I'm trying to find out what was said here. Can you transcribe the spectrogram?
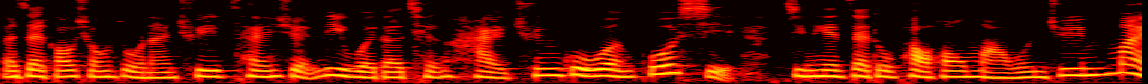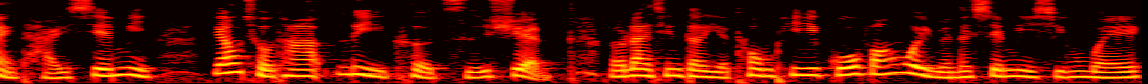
而在高雄左南区参选立委的前海军顾问郭喜，今天再度炮轰马文君卖台泄密，要求他立刻辞选。而赖清德也痛批国防委员的泄密行为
